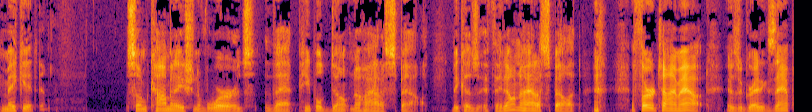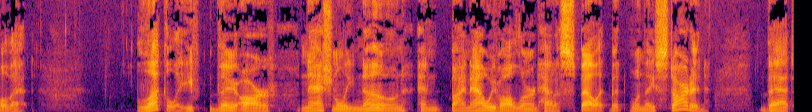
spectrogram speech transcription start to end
make it some combination of words that people don't know how to spell. Because if they don't know how to spell it, a IIIrd Tyme Out is a great example of that. Luckily, they are nationally known, and by now we've all learned how to spell it. But when they started that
